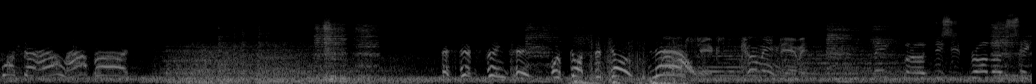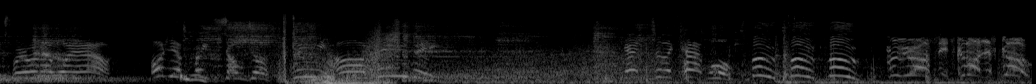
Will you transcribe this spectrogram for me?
What the hell happened? The ship's sinking! We've got to go! Now! Bravo 6, come in, damn it. Big Bird, this is Bravo 6. We're on our way out. On your feet, soldier. We are leaving. Get to the catwalks. Move, move, move. Move your asses. Come on, let's go.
